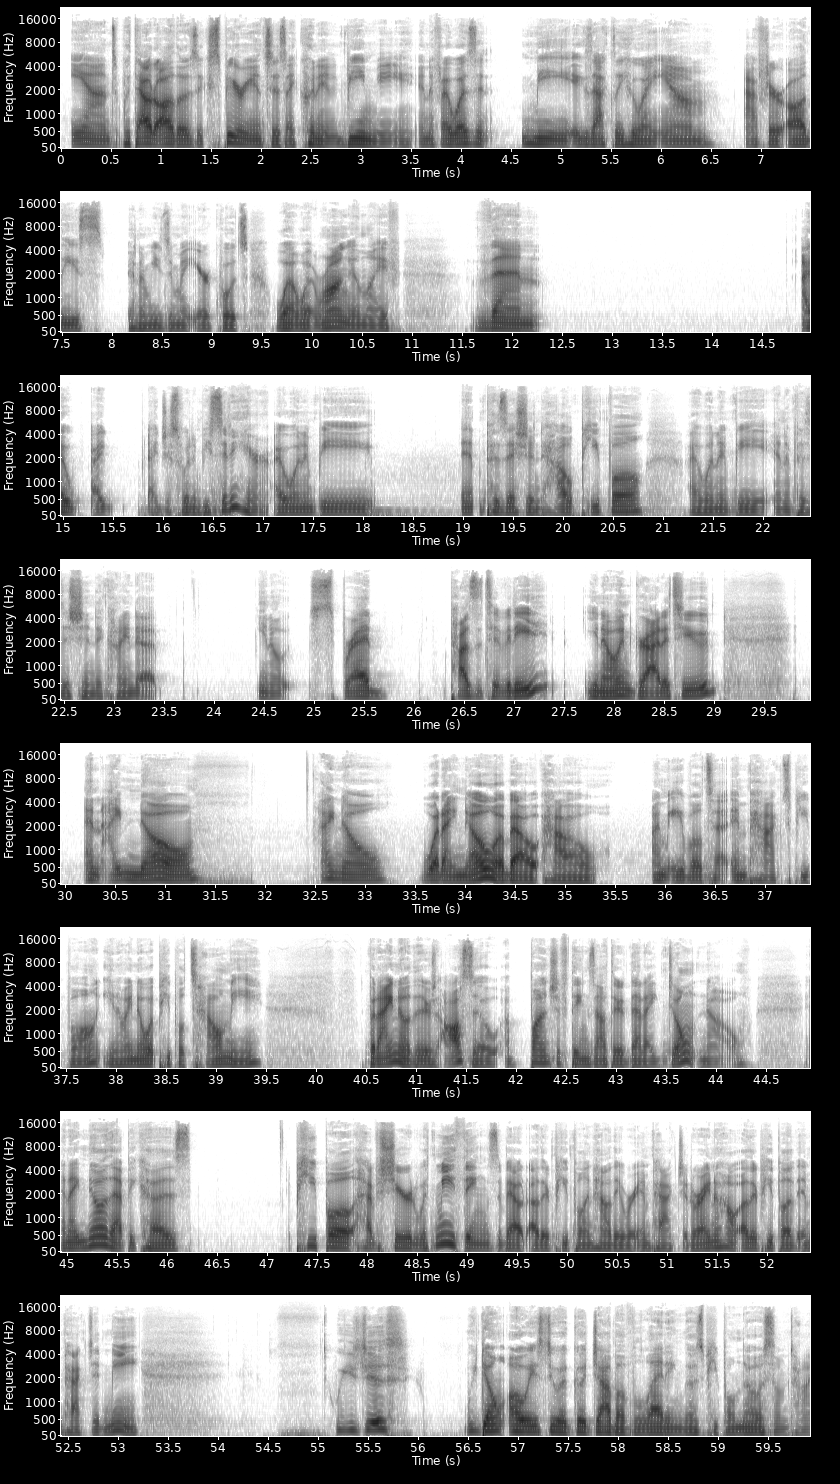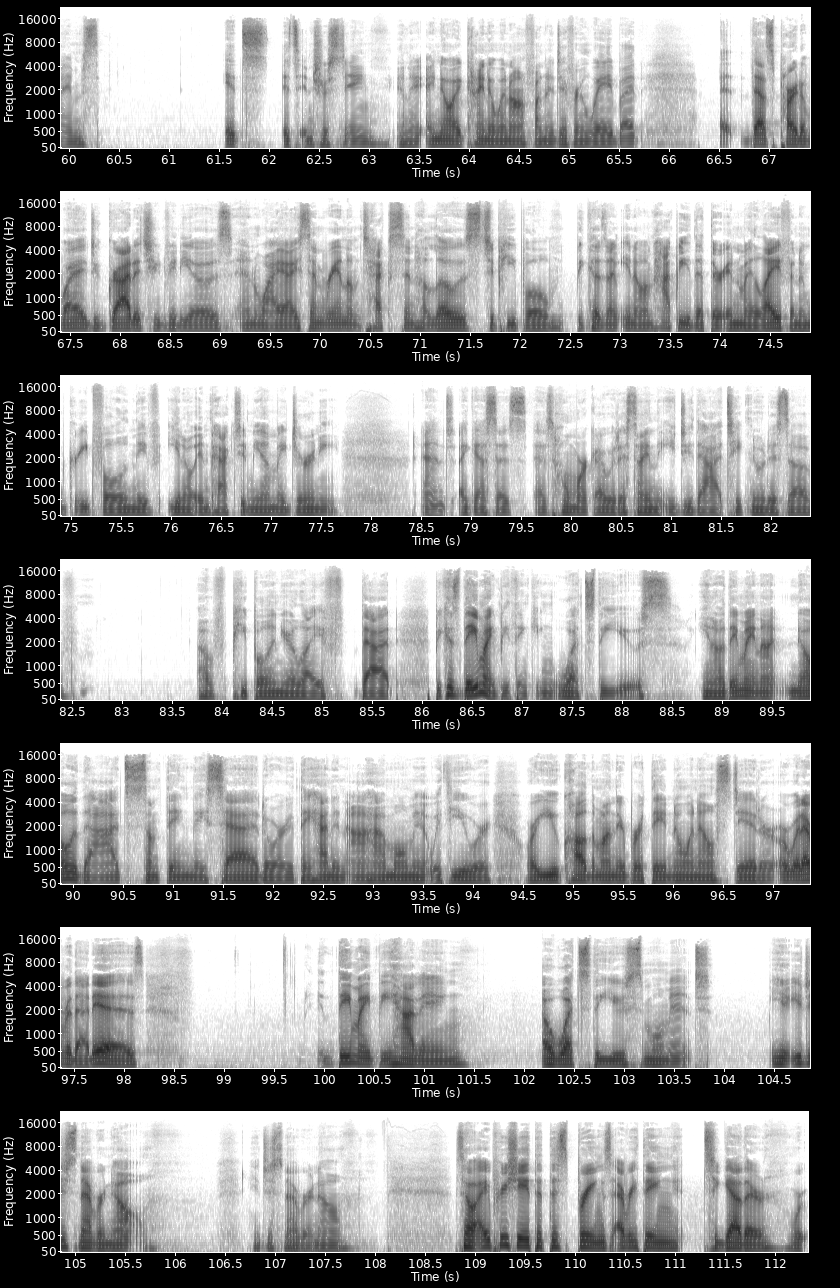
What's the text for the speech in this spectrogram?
And without all those experiences, I couldn't be me. And if I wasn't me, exactly who I am after all these and I'm using my air quotes, what went wrong in life, then I I I just wouldn't be sitting here. I wouldn't be in a position to help people. I wouldn't be in a position to kind of, you know, spread positivity, you know, and gratitude. And I know, I know what I know about how I'm able to impact people. You know, I know what people tell me, but I know that there's also a bunch of things out there that I don't know. And I know that because people have shared with me things about other people and how they were impacted, or I know how other people have impacted me. We just, we don't always do a good job of letting those people know sometimes. It's, it's interesting. And I, I know I kind of went off on a different way, but uh, that's part of why I do gratitude videos and why I send random texts and hellos to people because I'm, you know, I'm happy that they're in my life and I'm grateful and they've, you know, impacted me on my journey. And I guess as as homework, I would assign that you do that. Take notice of of people in your life that because they might be thinking, "What's the use?" You know, they might not know that something they said or they had an aha moment with you or or you called them on their birthday and no one else did or or whatever that is. They might be having a what's the use moment. You you just never know. You just never know. So I appreciate that this brings everything together. We're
